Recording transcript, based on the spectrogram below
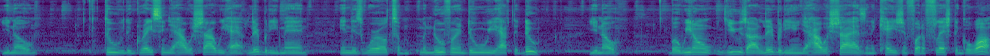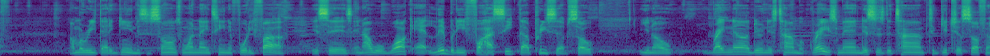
you know, through the grace in Yahweh Shah, we have liberty, man, in this world to maneuver and do what we have to do, you know. But we don't use our liberty in Yahweh Shah as an occasion for the flesh to go off. I'm going to read that again. This is Psalms 119 and 45 it says, And I will walk at liberty, for I seek thy precepts. So, you know, right now during this time of grace, man, this is the time to get yourself in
